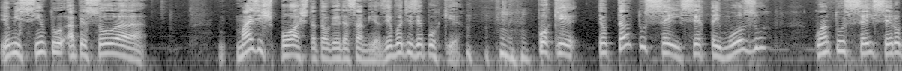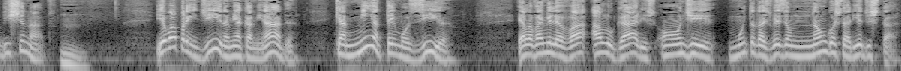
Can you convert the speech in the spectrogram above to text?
eu me sinto a pessoa mais exposta, talvez, dessa mesa. E eu vou dizer por quê. Porque eu tanto sei ser teimoso quanto sei ser obstinado. Hum. E eu aprendi na minha caminhada que a minha teimosia ela vai me levar a lugares onde muitas das vezes eu não gostaria de estar.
